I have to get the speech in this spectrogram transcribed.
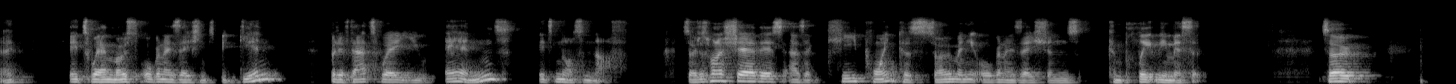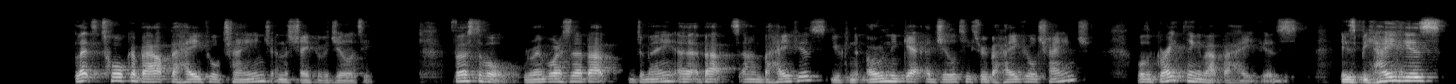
Okay? It's where most organizations begin, but if that's where you end, it's not enough. So I just want to share this as a key point because so many organizations completely miss it. So let's talk about behavioral change and the shape of agility. First of all, remember what I said about domain, uh, about um, behaviors? You can only get agility through behavioral change. Well, the great thing about behaviors is behaviors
